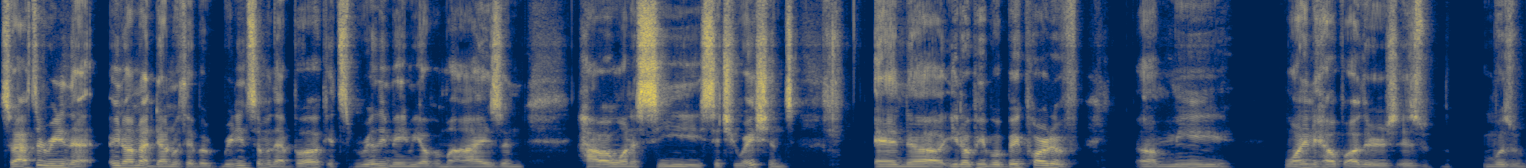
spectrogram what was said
So after reading that, you know, I'm not done with it, but reading some of that book, it's really made me open my eyes and how I want to see situations. And uh, you know, people, a big part of um, me wanting to help others is was a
